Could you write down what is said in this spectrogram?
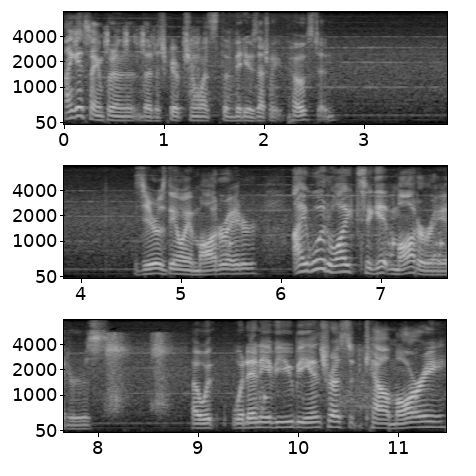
I guess I can put it in the description once the video is actually posted. Zero's the only moderator. I would like to get moderators. Uh, would, would any of you be interested? Calamari?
